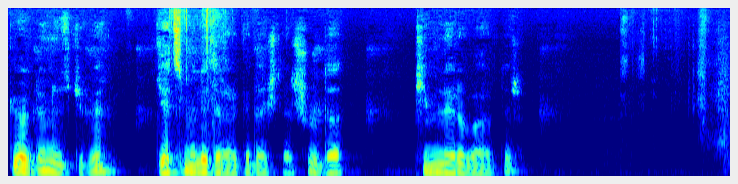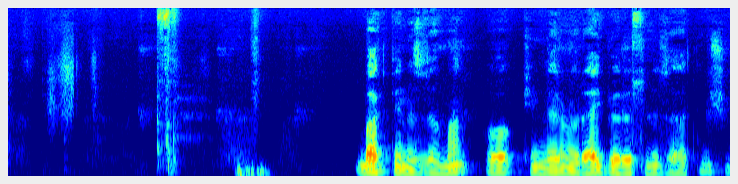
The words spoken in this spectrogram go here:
gördüğünüz gibi geçmelidir arkadaşlar. Şurada pimleri vardır. Baktığınız zaman o pimlerin orayı görürsünüz zaten. Şu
